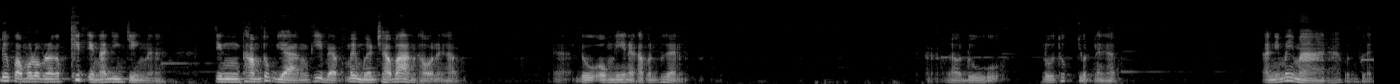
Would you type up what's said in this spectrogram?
ด้วยความอารมณ์นะครับคิดอย่างนั้นจริง ๆ นะจึงทำทุกอย่างที่แบบไม่เหมือนชาวบ้านเขานะครับ ดูองค์นี้นะครับเพื่อนๆเราดูดูทุกจุดนะครับ อันนี้ไม่มานะครับเพื่อน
